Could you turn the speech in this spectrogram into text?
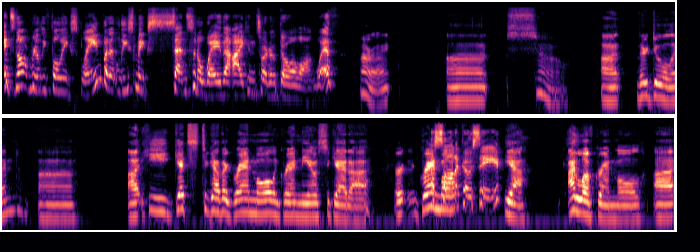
it's not really fully explained but at least makes sense in a way that i can sort of go along with All right. Uh, so, uh, they're dueling. Uh, uh, he gets together Grand Mole and Grand Neos to get, uh, or a Grand Mole. sonic oc Yeah. I love Grand Mole. Uh,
